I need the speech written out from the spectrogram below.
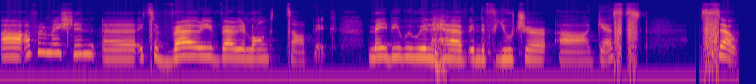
uh, affirmation uh, it's a very very long topic maybe we will have in the future uh, guests so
